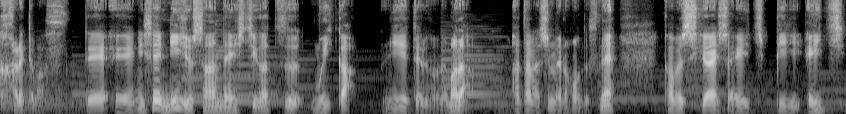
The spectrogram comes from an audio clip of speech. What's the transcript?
書かれてます。で、えー2023年7月6日に出てるので、まだ新しめの本ですね。株式会社 HP、H、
